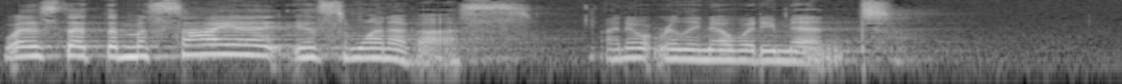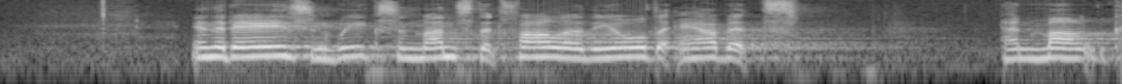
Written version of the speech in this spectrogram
was that the Messiah is one of us. I don't really know what he meant. In the days and weeks and months that follow, the old abbots and monk,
